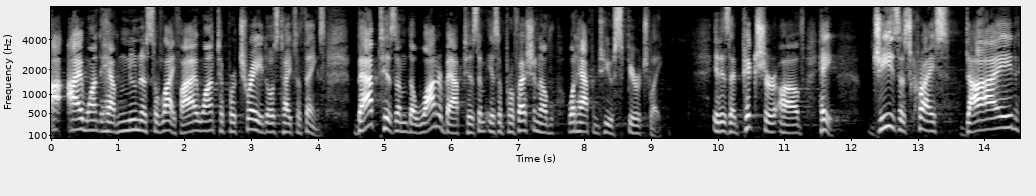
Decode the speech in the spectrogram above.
I, I want to have newness of life. I want to portray those types of things. Baptism, the water baptism, is a profession of what happened to you spiritually. It is a picture of, hey, Jesus Christ died,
